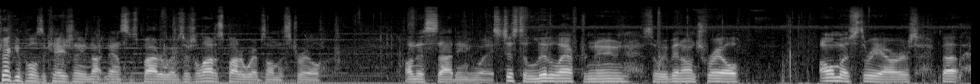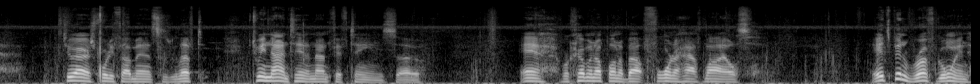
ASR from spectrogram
trekking poles occasionally knock down some spider webs. There's a lot of spider webs on this trail, on this side anyway. It's just a little afternoon, so we've been on trail almost three hours, about two hours, 45 minutes, because we left between 9.10 and 9.15, so, and we're coming up on about four and a half miles. It's been rough going.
